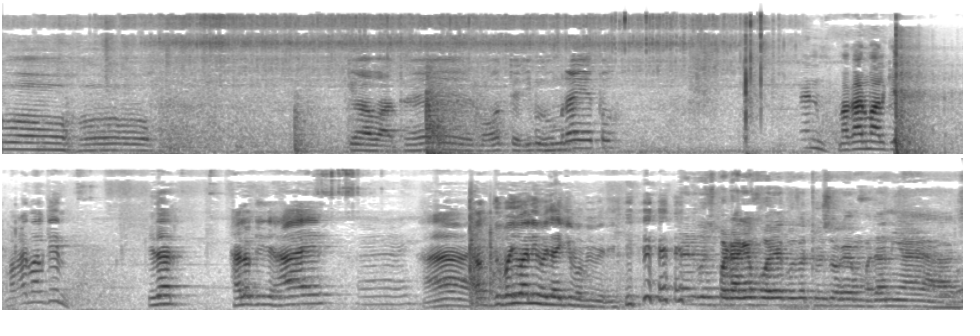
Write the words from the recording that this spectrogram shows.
ओहो। क्या बात है, बहुत तेज़ी में घूम रहा है ये तो। मकान मालकिन मकान मालकिन, इधर। हेलो कीजिए हाय हाँ अब दुबई वाली हो जाएगी मम्मी मेरी। कुछ पटाखे फोड़े, कुछ ठूस हो गए मज़ा नहीं आया आज।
